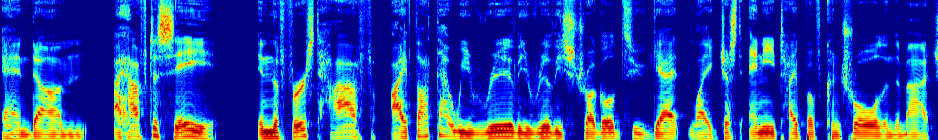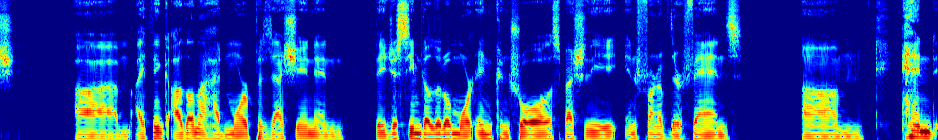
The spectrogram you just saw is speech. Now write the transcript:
And um, I have to say, in the first half, I thought that we really, really struggled to get like just any type of control in the match. Um, I think Adana had more possession and they just seemed a little more in control, especially in front of their fans. Um, and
